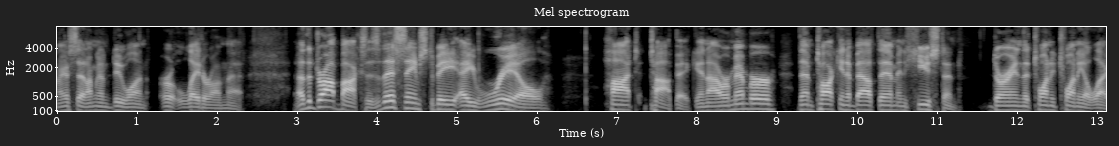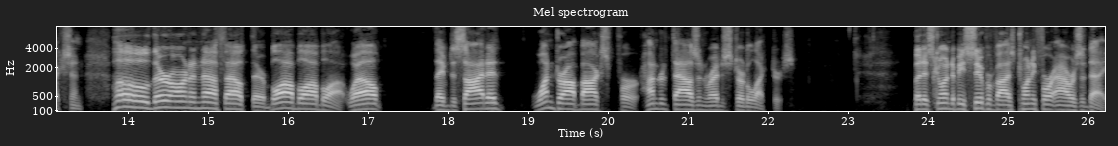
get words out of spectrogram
Like I said, I'm going to do one later on that. Uh, the drop boxes. This seems to be a real hot topic. And I remember them talking about them in Houston during the 2020 election. Oh, there aren't enough out there, blah, blah, blah. Well, they've decided one drop box per 100,000 registered electors. But it's going to be supervised 24 hours a day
